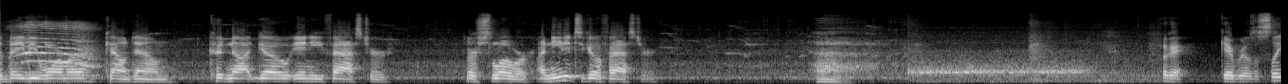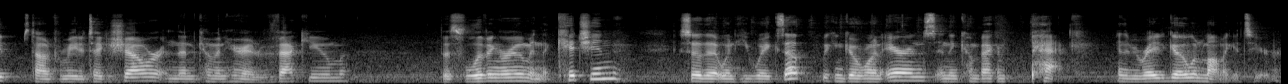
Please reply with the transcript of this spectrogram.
The baby warmer countdown could not go any faster or slower. I need it to go faster. okay, Gabriel's asleep. It's time for me to take a shower and then come in here and vacuum this living room and the kitchen so that when he wakes up, we can go run errands and then come back and pack and then be ready to go when mama gets here.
